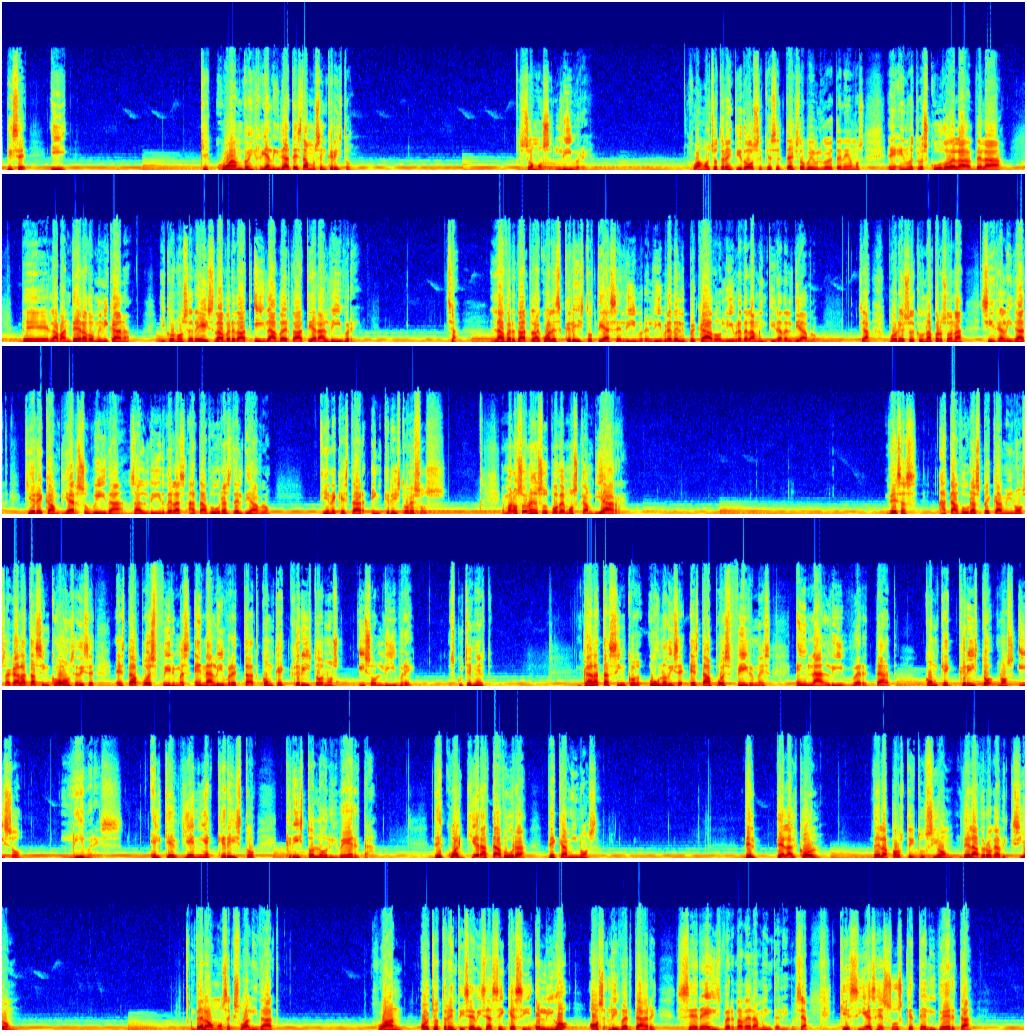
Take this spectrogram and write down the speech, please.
Dice, y que cuando en realidad estamos en Cristo, somos libres. Juan 8:32, que es el texto bíblico que tenemos en, nuestro escudo de la, de, la, de la bandera dominicana, y conoceréis la verdad y la verdad te hará libre. O sea, la verdad la cual es Cristo te hace libre, libre del pecado, libre de la mentira del diablo. O sea, por eso es que una persona si en realidad quiere cambiar su vida, salir de las ataduras del diablo, tiene que estar en Cristo Jesús. Hermanos, solo en Jesús podemos cambiar de esas ataduras pecaminosas. Gálatas 5:11 dice, está pues firmes en la libertad con que Cristo nos hizo libre. Escuchen esto. Gálatas 5:1 dice, está pues firmes en la libertad con que Cristo nos hizo libres. El que viene a Cristo, Cristo lo liberta de cualquier atadura pecaminosa. Del, del alcohol, de la prostitución, de la drogadicción, de la homosexualidad. Juan 8:36 dice así que si el Hijo os libertare, seréis verdaderamente libres. O sea, que si es Jesús que te liberta,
